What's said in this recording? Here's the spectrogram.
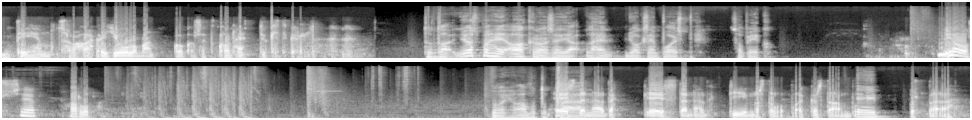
En tiedä, mutta se on aika julman kokoiset konettykit kyllä. Tota, jos mä hei akroisen ja lähden juokseen pois, sopiiko? Jos se haluaa. Noin, ammuttu Ei pää. sitä näytä, ei sitä näytä kiinnostavaa, vaikka sitä ampuu Ei, päähän.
